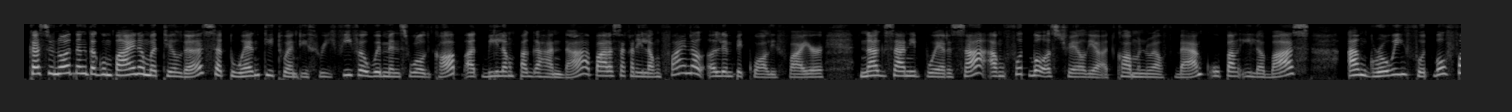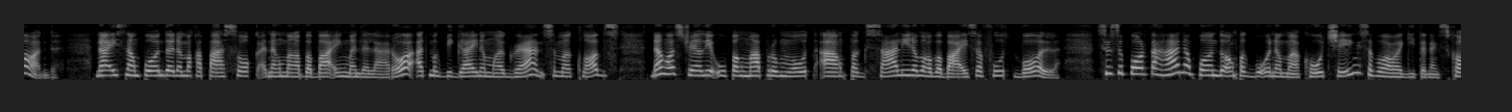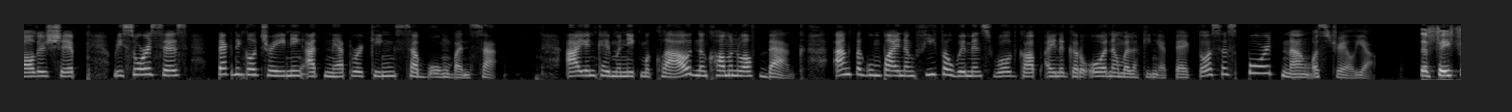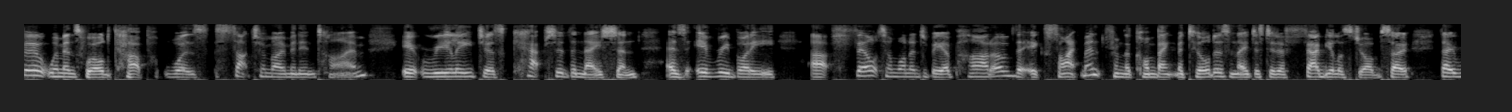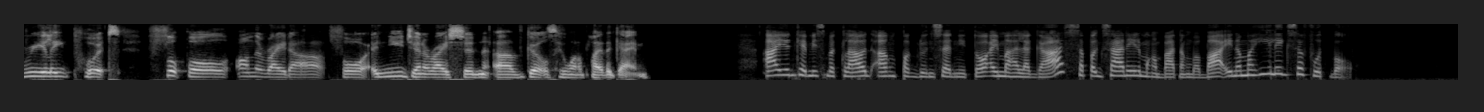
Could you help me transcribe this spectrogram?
Kasunod ng tagumpay ng Matilda sa 2023 FIFA Women's World Cup at bilang paghahanda para sa kanilang final Olympic qualifier, nagsani puwersa ang Football Australia at Commonwealth Bank upang ilabas ang Growing Football Fund. Nais ng pondo na makapasok ng mga babaeng manlalaro at magbigay ng mga grants sa mga clubs ng Australia upang ma-promote ang pagsali ng mga babae sa football. Susuportahan ng pondo ang pagbuo ng mga coaching sa pamamagitan ng scholarship, resource courses, technical training at networking sa buong bansa. Ayon kay Monique McLeod ng Commonwealth Bank, ang tagumpay ng FIFA Women's World Cup ay nagkaroon ng malaking epekto sa sport ng Australia. The FIFA Women's World Cup was such a moment in time. It really just captured the nation as everybody uh, felt and wanted to be a part of the excitement from the CommBank Matildas, and they just did a fabulous job. So they really put football on the radar for a new generation of girls who want to play the game. Ayon kay Ms. McLeod, ang paglunsad nito ay mahalaga sa pagsanay ng mga batang babae na mahilig sa football.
